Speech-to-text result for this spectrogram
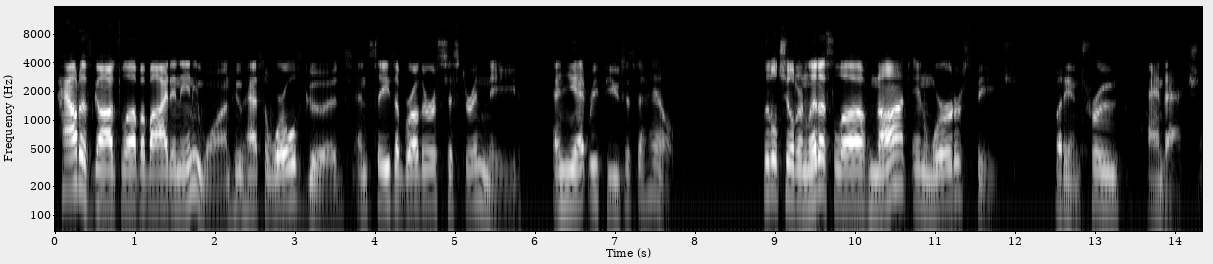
How does God's love abide in anyone who has the world's goods and sees a brother or sister in need and yet refuses to help? Little children, let us love not in word or speech, but in truth and action.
